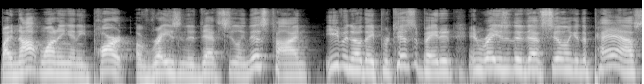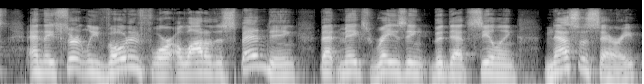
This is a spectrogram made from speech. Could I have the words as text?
by not wanting any part of raising the debt ceiling this time, even though they participated in raising the debt ceiling in the past. And they certainly voted for a lot of the spending that makes raising the debt ceiling necessary.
